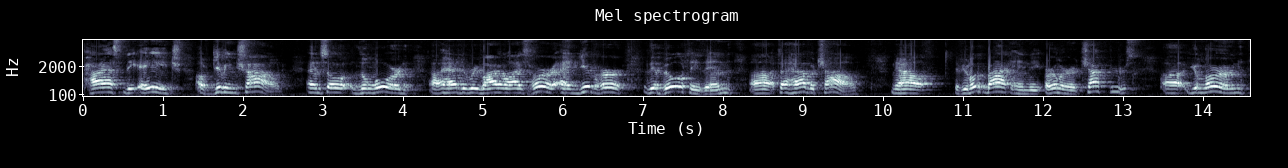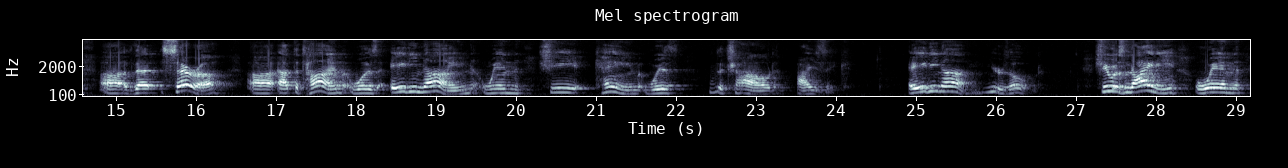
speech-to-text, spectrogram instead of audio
past the age of giving child. And so the Lord uh, had to revitalize her and give her the ability then uh, to have a child. Now, if you look back in the earlier chapters, uh, you learn uh, that Sarah uh, at the time was 89 when she came with the child Isaac. 89 years old. She was 90 when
